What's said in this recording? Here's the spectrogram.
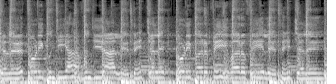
चले थोड़ी गुंजिया बुंजिया लेते, चले थोड़ी बर्फ़ी बर्फ़ी लेते, चले।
